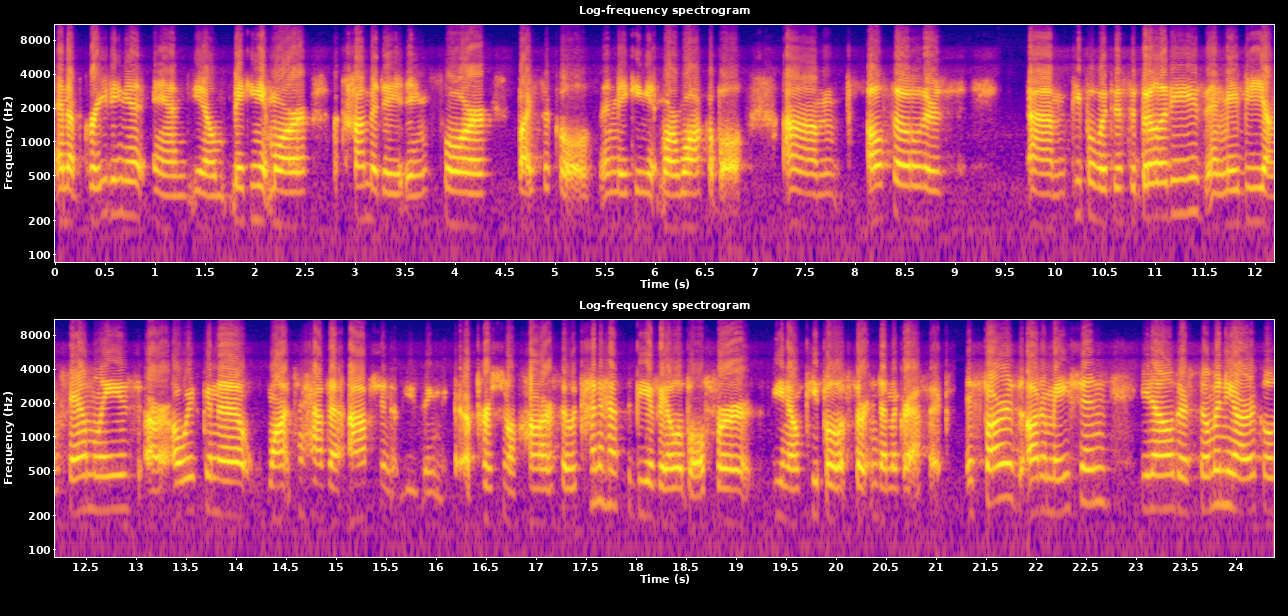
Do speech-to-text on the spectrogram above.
and upgrading it, and you know, making it more accommodating for bicycles and making it more walkable. Um, also, there's um, people with disabilities and maybe young families are always going to want to have that option of using a personal car. So it kind of has to be available for you know people of certain demographics. As far as automation, you know, there's so many articles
